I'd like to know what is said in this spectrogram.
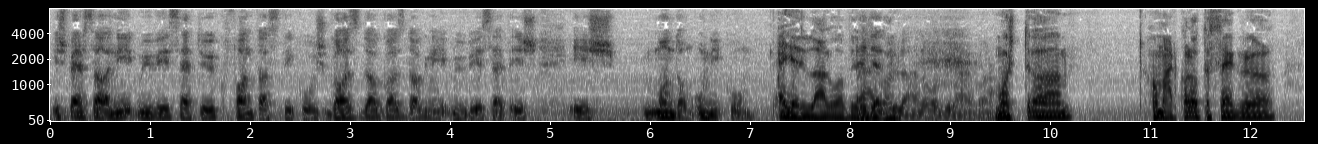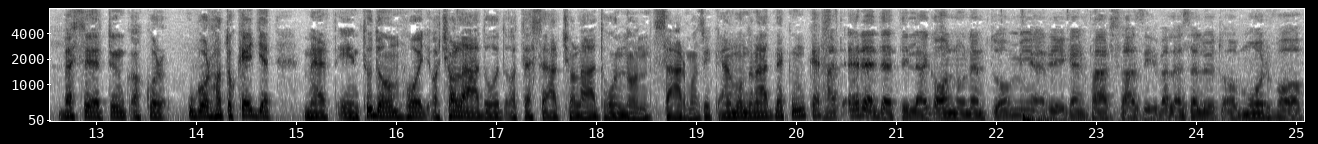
és persze a népművészetük fantasztikus, gazdag-gazdag népművészet, és, és mondom, unikum. Egyedülálló a világon. Egyedülálló a világon. Most, uh, ha már Kalotaszegről beszéltünk, akkor ugorhatok egyet, mert én tudom, hogy a családod, a Teszár család honnan származik. Elmondanád nekünk ezt? Hát eredetileg, annó nem tudom milyen régen, pár száz évvel ezelőtt a Morva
